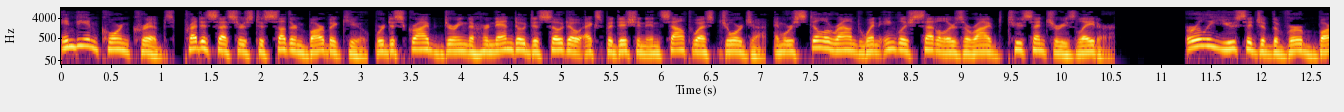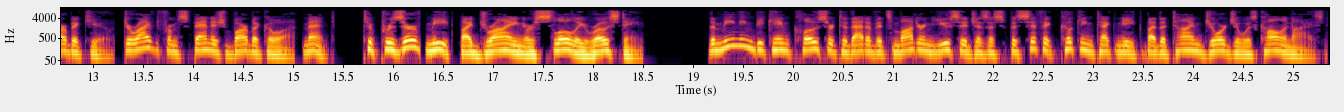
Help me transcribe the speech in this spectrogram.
Indian corn cribs, predecessors to Southern barbecue, were described during the Hernando de Soto expedition in southwest Georgia, and were still around when English settlers arrived two centuries later. Early usage of the verb barbecue, derived from Spanish barbacoa, meant, "...to preserve meat by drying or slowly roasting." The meaning became closer to that of its modern usage as a specific cooking technique by the time Georgia was colonized.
